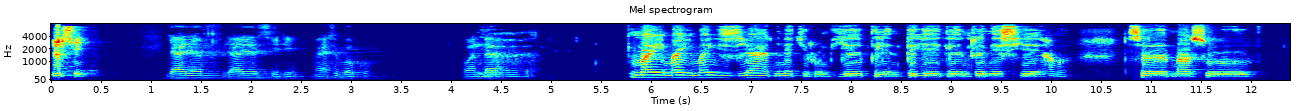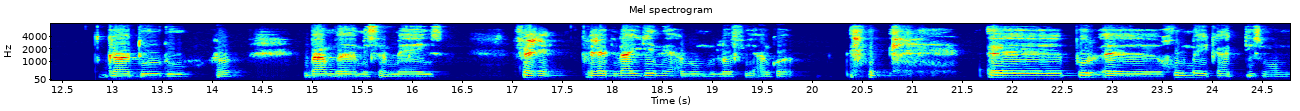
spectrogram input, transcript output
merci. Jaajëf jaajëf Sidi. Merci beaucoup. Wanda. Maa ngi maa ngi maa ngi ziar ñu nekk ci bi leen bëggee di leen remercier xam nga. Sa Mansour grand Doudou xam nga. Bamba Mr Maze fexe fexe dinaa génne album Lofi encore. Euh, pour Khoumeka ak Dis moom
